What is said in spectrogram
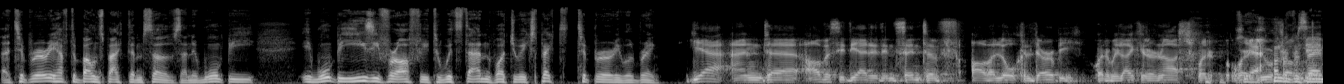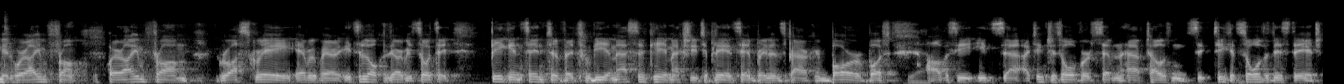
Uh, Tipperary have to bounce back themselves, and it won't be it won't be easy for Offaly to withstand what you expect Tipperary will bring. Yeah, and uh, obviously the added incentive of a local derby, whether we like it or not, where, where yeah, you're 100%. from, Damien, where I'm from, where I'm from, Roscrea, everywhere, it's a local derby. So it's a big incentive. It will be a massive game actually to play in St Brendan's Park in Birr, but yeah. obviously it's uh, I think there's over seven and a half thousand tickets sold at this stage,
